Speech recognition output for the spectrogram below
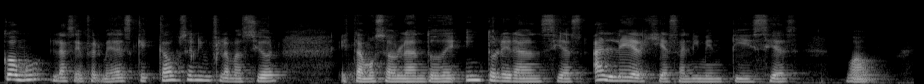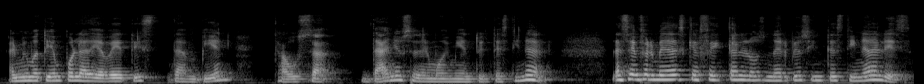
como las enfermedades que causan inflamación Estamos hablando de intolerancias, alergias alimenticias. Wow. Al mismo tiempo, la diabetes también causa daños en el movimiento intestinal. Las enfermedades que afectan los nervios intestinales.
